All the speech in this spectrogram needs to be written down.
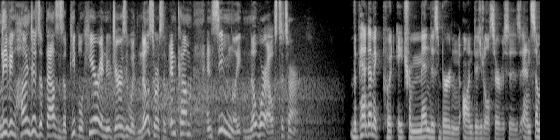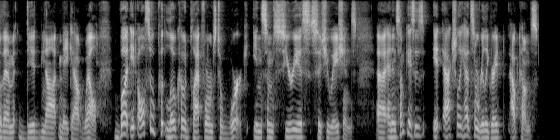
leaving hundreds of thousands of people here in New Jersey with no source of income and seemingly nowhere else to turn. The pandemic put a tremendous burden on digital services, and some of them did not make out well. But it also put low code platforms to work in some serious situations. Uh, and in some cases, it actually had some really great outcomes.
